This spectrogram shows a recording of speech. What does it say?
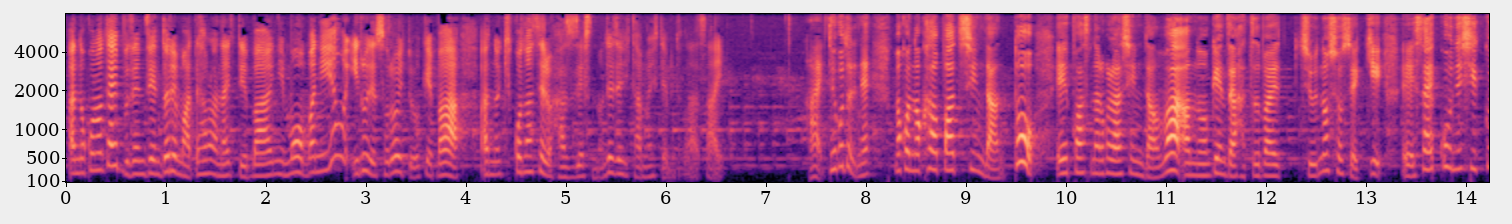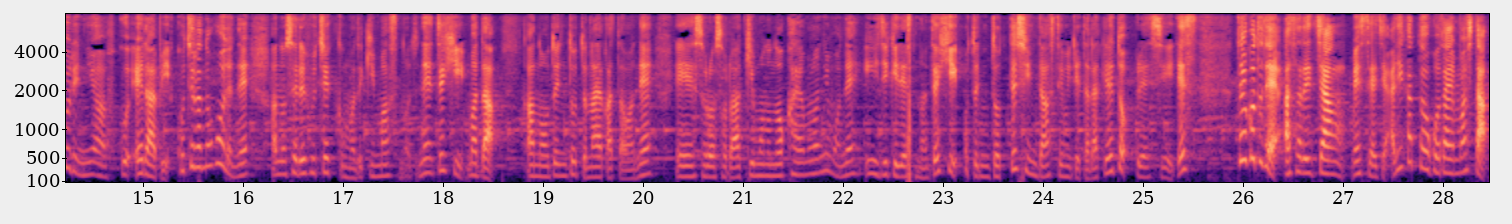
あのこのタイプ全然どれも当てはまらないっていう場合にも、まあ、似合う色で揃えておけばあの着こなせるはずですのでぜひ試してみてください。はい、ということでね、まあ、このカーパーツ診断と、えー、パーソナルカラー診断はあの現在発売中の書籍、えー、最高にしっくり似合う服選び。こちらの方でねあのセルフチェックもできますのでねぜひまだあのお手に取ってない方はね、えー、そろそろ秋物の買い物にもねいい時期ですのでぜひお手に取って診断してみていただけると嬉しいです。ということであさりちゃんメッセージありがとうございました。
